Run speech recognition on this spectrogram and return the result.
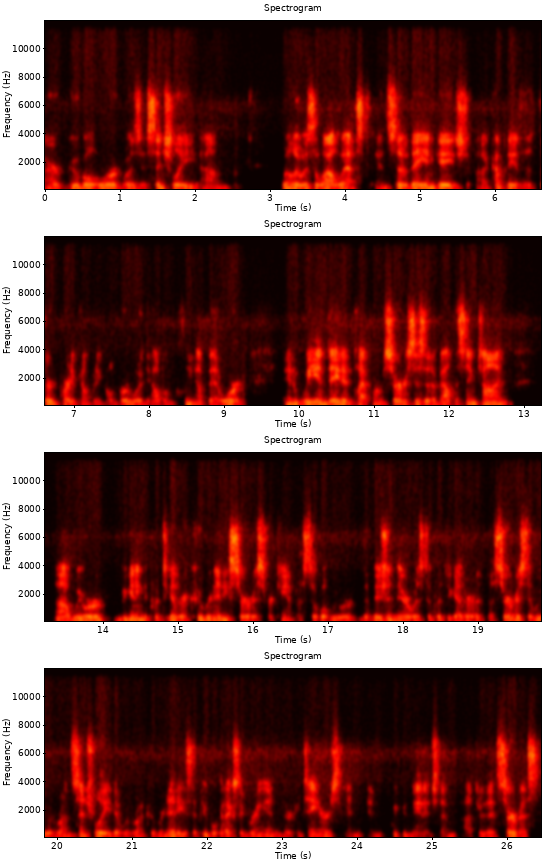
our Google org was essentially, um, well, it was the Wild West. And so they engaged a company a third party company called Burwood to help them clean up that org. And we in data and platform services at about the same time uh, we were beginning to put together a Kubernetes service for campus. So what we were, the vision there was to put together a, a, service that we would run centrally that would run Kubernetes, that people could actually bring in their containers and, and we could manage them uh, through that service.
